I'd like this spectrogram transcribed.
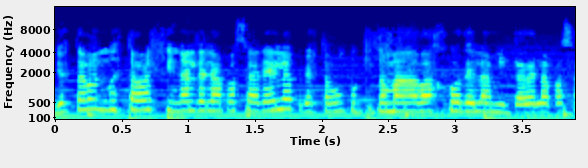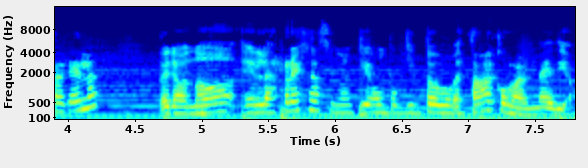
yo estaba, no estaba al final de la pasarela, pero estaba un poquito más abajo de la mitad de la pasarela, pero no en las rejas, sino que un poquito, estaba como al medio,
